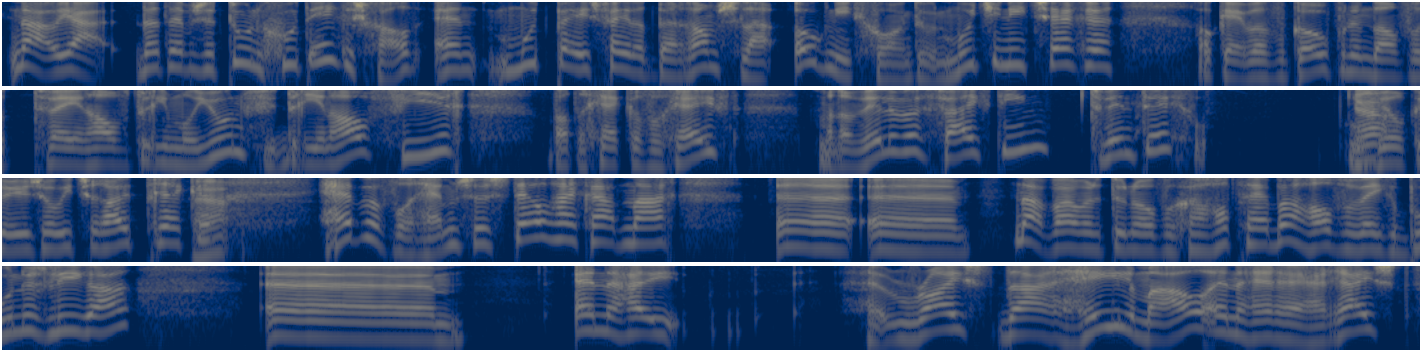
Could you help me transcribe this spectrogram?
Nou ja, dat hebben ze toen goed ingeschat. En moet PSV dat bij Ramselaar ook niet gewoon doen? Moet je niet zeggen, oké, okay, we verkopen hem dan voor 2,5, 3 miljoen, 3,5, 4, wat de gekke voor geeft. maar dan willen we 15, 20. Hoeveel Ja. kun je zoiets eruit trekken? Ja. Hebben voor hem. Dus stel hij gaat naar, eh, eh, nou, waar we het toen over gehad hebben, halverwege Bundesliga. Ehm, en hij reist daar helemaal en hij, hij reist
